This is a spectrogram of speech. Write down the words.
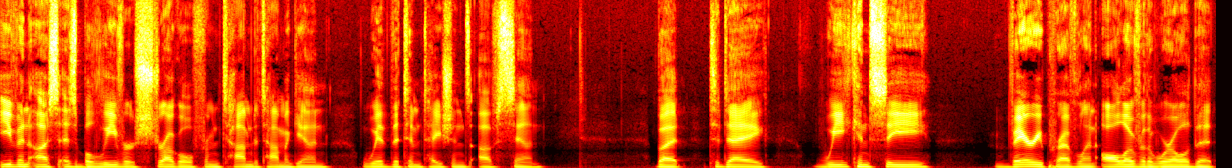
even us as believers struggle from time to time again with the temptations of sin. But today, we can see very prevalent all over the world that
